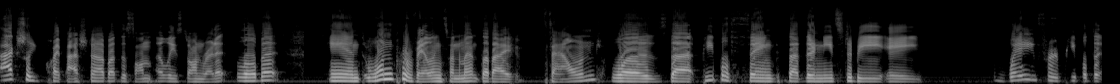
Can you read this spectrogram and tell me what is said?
actually quite passionate about this on at least on Reddit a little bit. And one prevailing sentiment that I found was that people think that there needs to be a way for people to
